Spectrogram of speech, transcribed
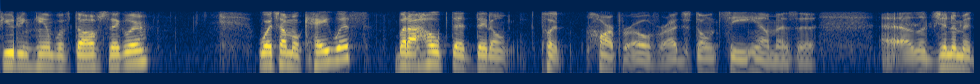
feuding him with Dolph Ziggler, which I'm okay with, but I hope that they don't put Harper over. I just don't see him as a a legitimate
